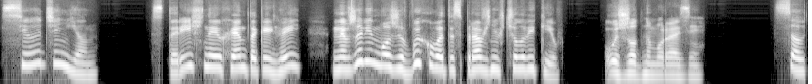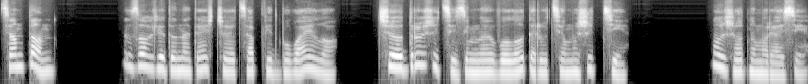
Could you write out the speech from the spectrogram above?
Сю Джіньйон. Старічний Юхен такий гей. Невже він може виховати справжніх чоловіків? У жодному разі. Соу Цянтон. З огляду на те, що це б відбувайло, чи одружиться зі мною володар у цьому житті? У жодному разі.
